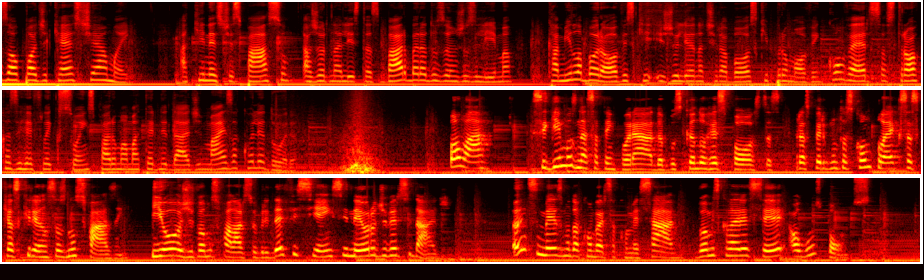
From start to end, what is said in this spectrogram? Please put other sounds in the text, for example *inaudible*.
Bem-vindos ao podcast É a Mãe. Aqui neste espaço, as jornalistas Bárbara dos Anjos Lima, Camila Borowski e Juliana Tiraboski promovem conversas, trocas e reflexões para uma maternidade mais acolhedora. Olá! Seguimos nessa temporada buscando respostas para as perguntas complexas que as crianças nos fazem. E hoje vamos falar sobre deficiência e neurodiversidade. Antes mesmo da conversa começar, vamos esclarecer alguns pontos.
